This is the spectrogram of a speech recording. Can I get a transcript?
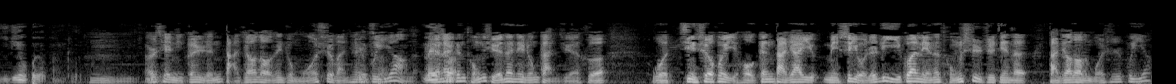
一定会有帮助的。嗯，而且你跟人打交道的那种模式完全是不一样的。原来跟同学的那种感觉和我进社会以后跟大家有每是有着利益关联的同事之间的打交道的模式是不一样。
